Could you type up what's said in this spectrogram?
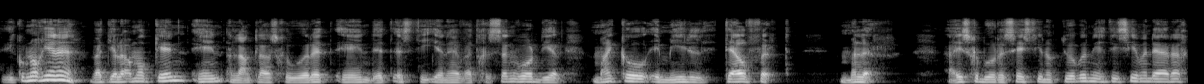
Hier kom nog ene wat julle allemaal ken en langklaas gehoor het en dit is die ene wat gesing word dier Michael Emile Telford Miller. Hy is geboren 16 oktober 1937,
